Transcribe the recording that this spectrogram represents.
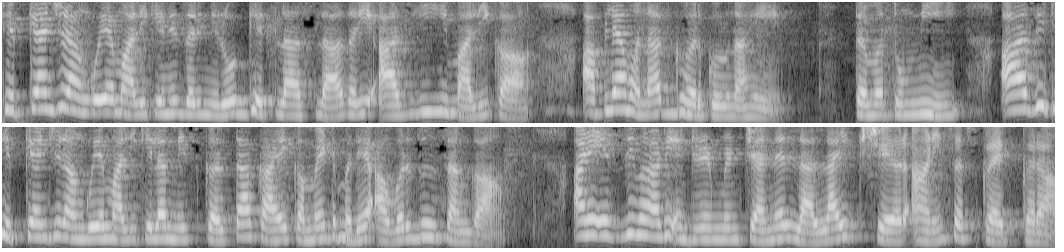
ठिपक्यांची रांगोळी या मालिकेने जरी निरोप घेतला असला तरी आजही ही मालिका आपल्या मनात घर करून आहे. तर मग तुम्ही आज ही ठिपक्यांची रांगोळी या मालिकेला मिस करता का हे कमेंटमध्ये आवर्जून सांगा. आणि एस बी मराठी एंटरटेनमेंट चॅनलला लाईक शेअर आणि सबस्क्राईब करा.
